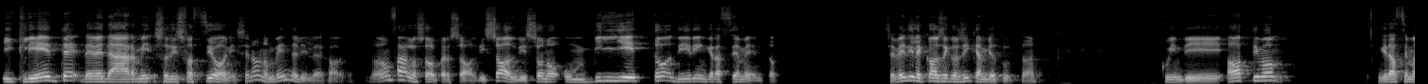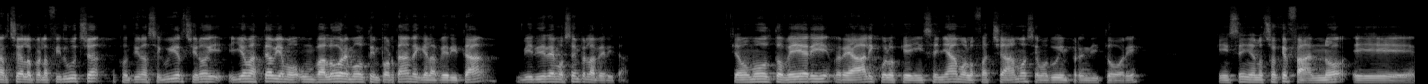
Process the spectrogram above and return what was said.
il cliente deve darmi soddisfazioni, se no non vendergli le cose. Non farlo solo per soldi. I soldi sono un biglietto di ringraziamento. Se vedi le cose così cambia tutto. Eh? Quindi ottimo. Grazie Marcello per la fiducia, continua a seguirci. Noi, io e Matteo abbiamo un valore molto importante che è la verità. Vi diremo sempre la verità. Siamo molto veri, reali, quello che insegniamo lo facciamo, siamo due imprenditori che insegnano ciò che fanno e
